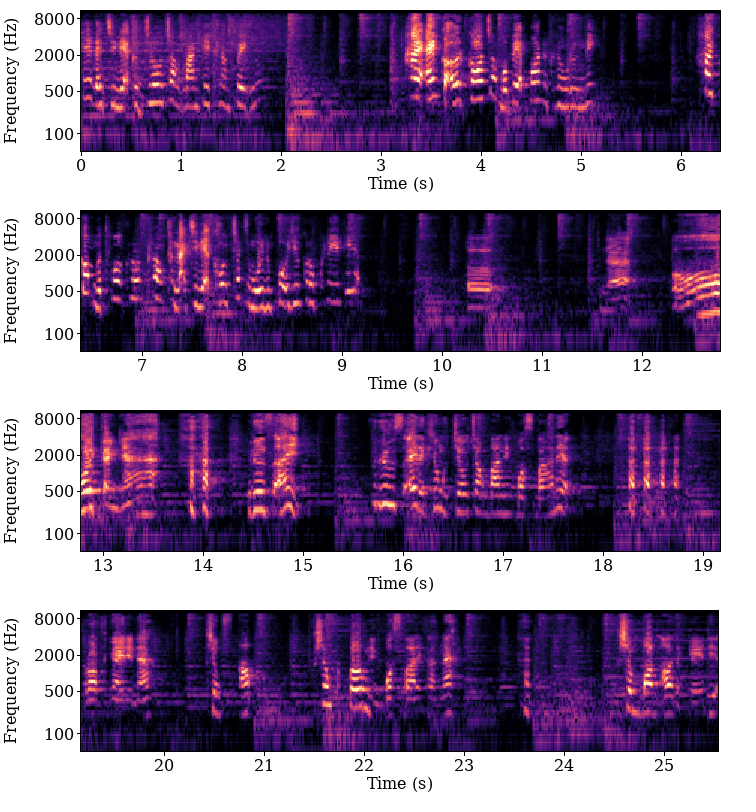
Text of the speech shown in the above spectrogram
ទេដែលជាអ្នកកញ្ជ្រោលចង់បានគេខ្លាំងពេកនោះហើយឯងក៏អើតកចង់មកពាក់ព័ន្ធនៅក្នុងរឿងនេះ ហើយក៏មកធ្វើខ្លួនក្នុងឋានៈជាអ្នកខូចចិត្តជាមួយនឹងពួកយើងគ្រប់គ្នាទៀតអឺណាអូយកញ្ញារឿងស្អីរឿងស្អីដែលខ្ញុំចូលចង់បាននាងបោះស្បានេះរាល់ថ្ងៃនេះណាខ្ញុំស្អប់ខ្ញុំខ្ពើមនាងបោះស្បានេះខ្លាំងណាស់ខ្ញុំបន់ឲ្យតែគេនេះ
